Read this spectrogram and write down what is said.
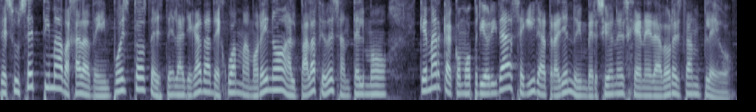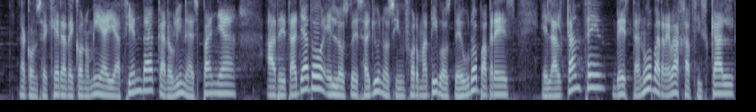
de su séptima bajada de impuestos desde la llegada de Juanma Moreno al Palacio de San Telmo, que marca como prioridad seguir atrayendo inversiones generadores de empleo. La consejera de Economía y Hacienda, Carolina España, ha detallado en los desayunos informativos de Europa Press el alcance de esta nueva rebaja fiscal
